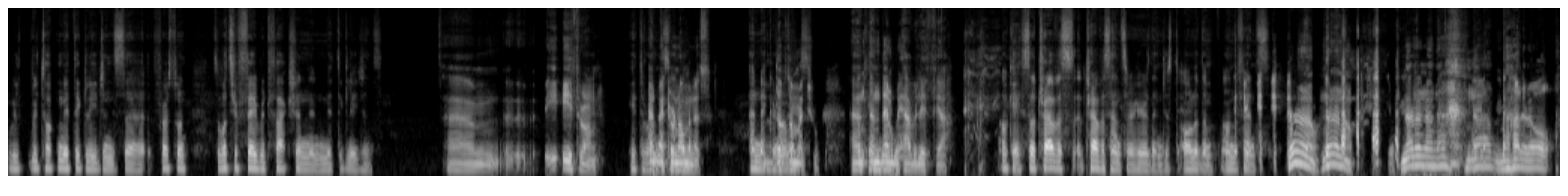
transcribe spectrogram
we'll we'll talk Mythic Legions. Uh, first one. So what's your favorite faction in Mythic Legions? um Ethron and necronominus and those are my two and Okay. and then we have Illythia. Okay, so Travis Travis answer here then, just all of them on the fence. No, no, no, no, no, no, no, no, no, no, not at all.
